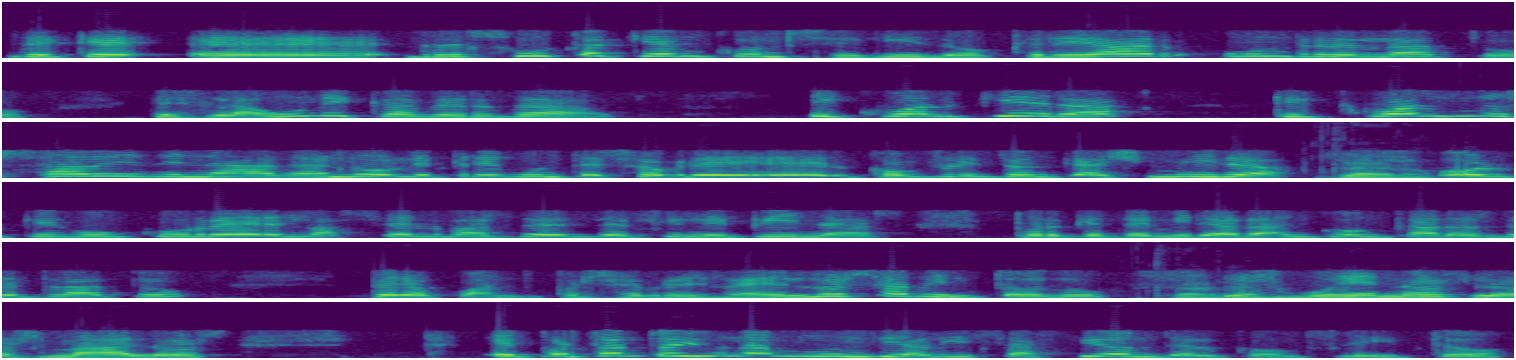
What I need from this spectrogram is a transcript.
de que eh, resulta que han conseguido crear un relato que es la única verdad y cualquiera que cual no sabe de nada, no le pregunte sobre el conflicto en Kashmir o lo que ocurre en las selvas de, Filipinas, porque te mirarán con caras de plato, pero cuando, por sobre Israel lo saben todo, los buenos, los malos, eh, por tanto, hay una mundialización del conflicto.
